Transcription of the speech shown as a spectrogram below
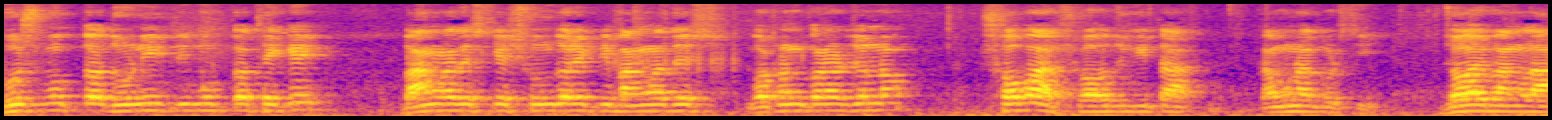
ঘুষমুক্ত, দুর্নীতিমুক্ত থেকে বাংলাদেশকে সুন্দর একটি বাংলাদেশ গঠন করার জন্য সবার সহযোগিতা কামনা করছি। জয় বাংলা,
